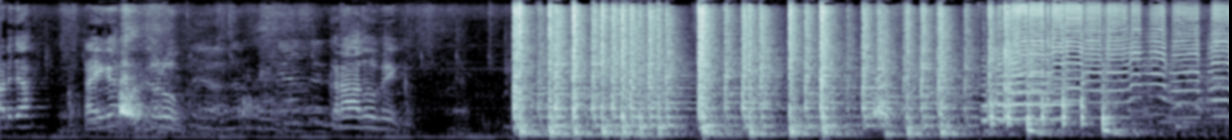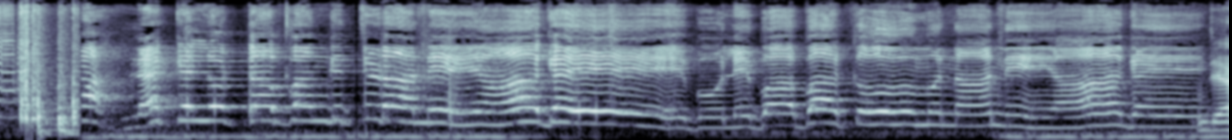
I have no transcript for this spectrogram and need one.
ਹਟ ਜਾ। ਟਾਈਗਰ ਚਲੋ। ਕਰਾ ਦੋ ਫੇਕ ਲੈ ਕੇ ਲੋਟਾ ਬੰਗ ਚੜਾਨੇ ਆ ਗਏ। ਬੋਲੇ ਬਾਬਾ ਕੋ ਮਨਾਨੇ ਆ ਗਏ। ਜੈ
